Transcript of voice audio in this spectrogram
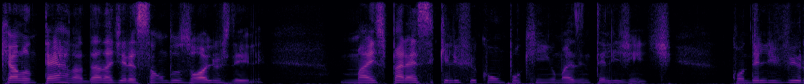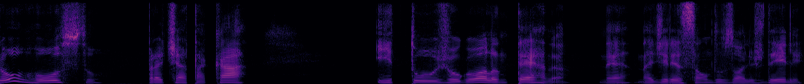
que a lanterna dá na direção dos olhos dele, mas parece que ele ficou um pouquinho mais inteligente. Quando ele virou o rosto para te atacar e tu jogou a lanterna, né, na direção dos olhos dele,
